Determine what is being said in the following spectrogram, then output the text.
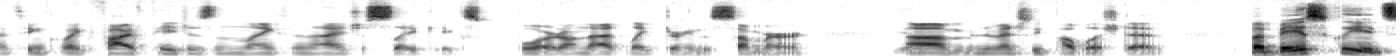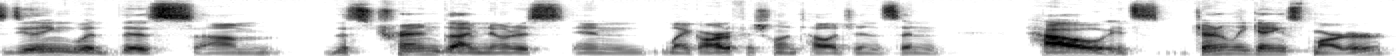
I think like five pages in length, and I just like explored on that like during the summer Yeah. um, and eventually published it. But basically, it's dealing with this um, this trend I've noticed in like artificial intelligence and how it's generally getting smarter.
